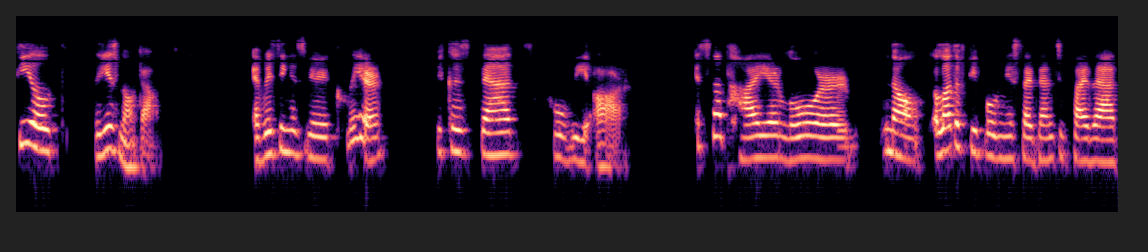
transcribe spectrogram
field, there is no doubt everything is very clear, because that's who we are. It's not higher, lower. No, a lot of people misidentify that.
